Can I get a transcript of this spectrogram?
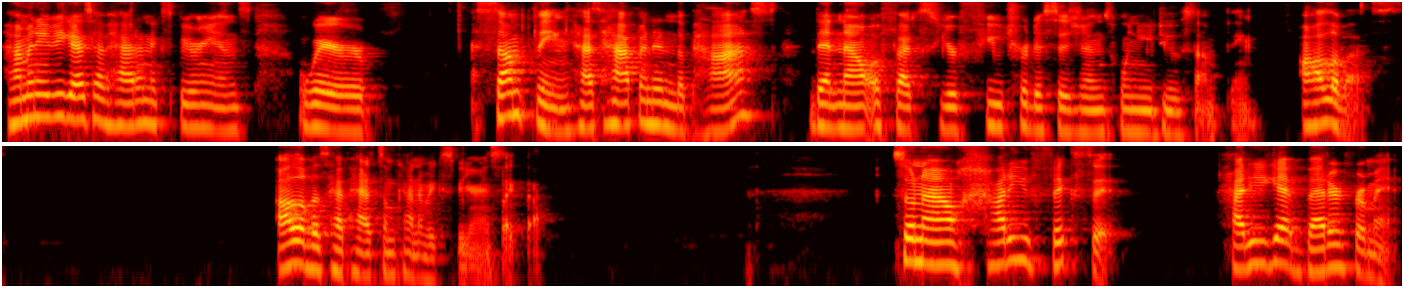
How many of you guys have had an experience where something has happened in the past that now affects your future decisions when you do something? All of us. All of us have had some kind of experience like that. So now, how do you fix it? How do you get better from it?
